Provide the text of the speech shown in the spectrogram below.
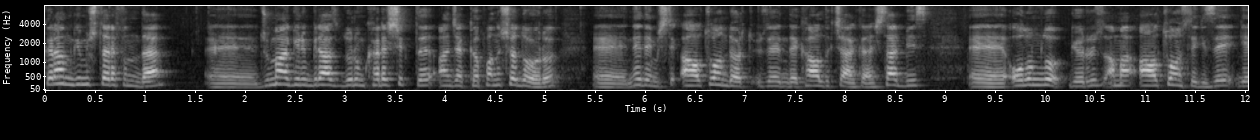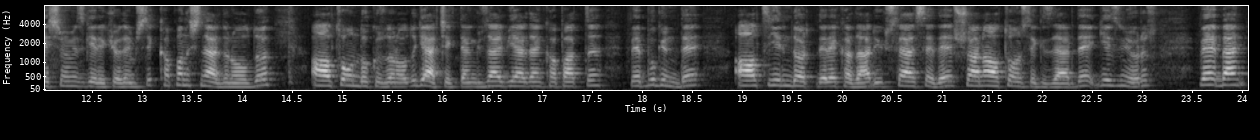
Gram gümüş tarafında e, cuma günü biraz durum karışıktı ancak kapanışa doğru e, ne demiştik 6.14 üzerinde kaldıkça arkadaşlar biz e, olumlu görürüz ama 6.18'i geçmemiz gerekiyor demiştik. Kapanış nereden oldu? 6.19'dan oldu. Gerçekten güzel bir yerden kapattı ve bugün de 6.24'lere kadar yükselse de şu an 6.18'lerde geziniyoruz. Ve ben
